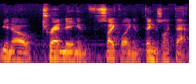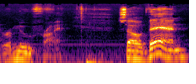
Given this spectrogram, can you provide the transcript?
you know trending and cycling and things like that removed from it. So then,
